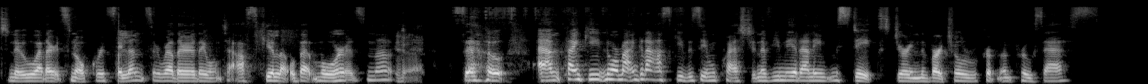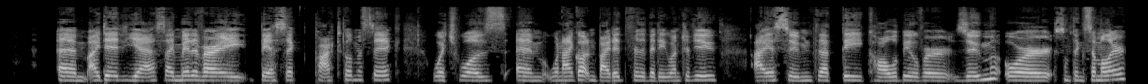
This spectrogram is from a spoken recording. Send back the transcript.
to know whether it's an awkward silence or whether they want to ask you a little bit more, isn't it? Yeah. So um, thank you, Norma. I'm going to ask you the same question. Have you made any mistakes during the virtual recruitment process? Um, I did, yes. I made a very basic practical mistake, which was um, when I got invited for the video interview, I assumed that the call would be over Zoom or something similar.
